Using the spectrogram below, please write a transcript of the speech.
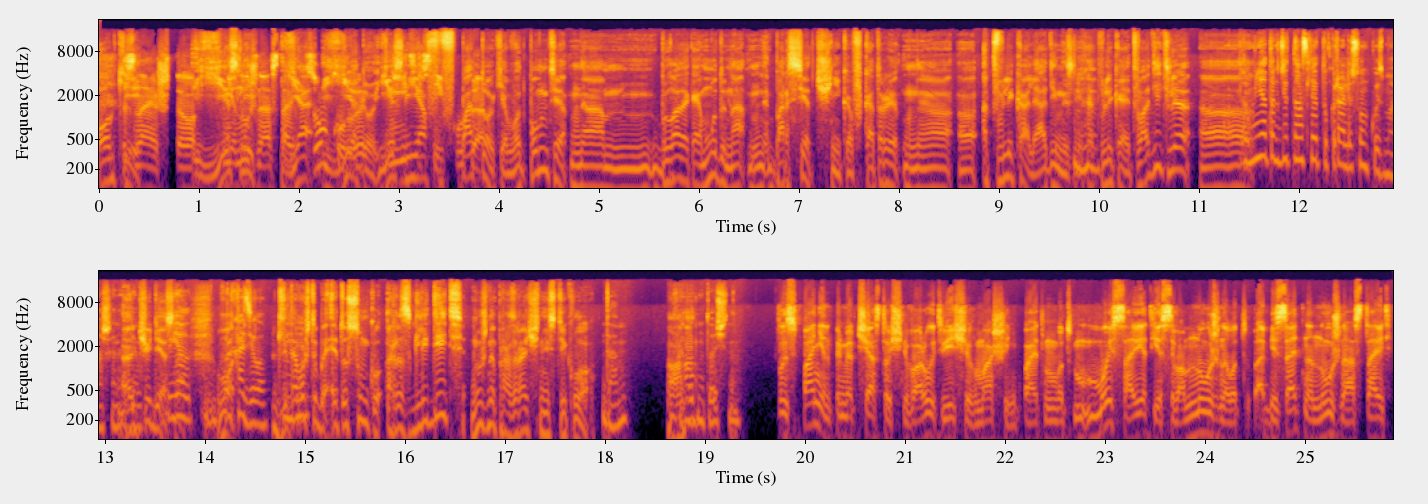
Окей. знаю, что если мне нужно оставить я сумку... Еду, если я в потоке. Вот помните, была такая мода на барсеточников, которые а, отвлекали, один из них угу. отвлекает водителя. У меня так 19 лет украли сумку из машины. Чудесно. Я вот. проходила. Для угу. того, чтобы эту сумку разглядеть, нужно прозрачное стекло. Да, абсолютно ага. точно в Испании, например, часто очень воруют вещи в машине. Поэтому вот мой совет, если вам нужно, вот обязательно нужно оставить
